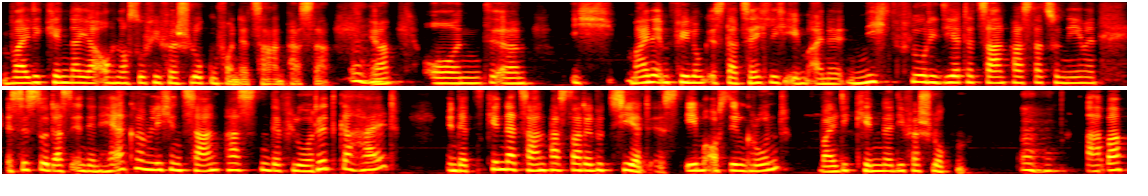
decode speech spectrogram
weil die Kinder ja auch noch so viel verschlucken von der Zahnpasta. Mhm. Ja, und äh, ich, meine Empfehlung ist tatsächlich eben eine nicht fluoridierte Zahnpasta zu nehmen. Es ist so, dass in den herkömmlichen Zahnpasten der Fluoridgehalt in der Kinderzahnpasta reduziert ist, eben aus dem Grund, weil die Kinder die verschlucken. Mhm. Aber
